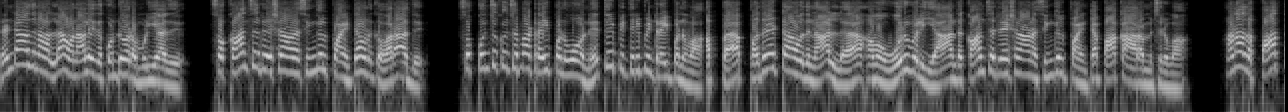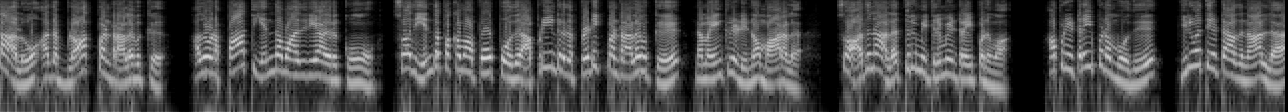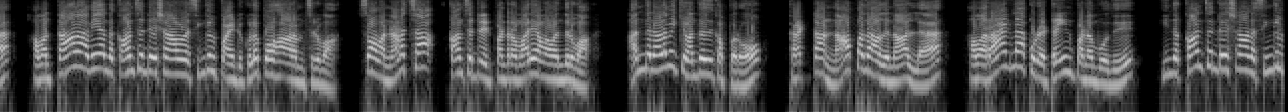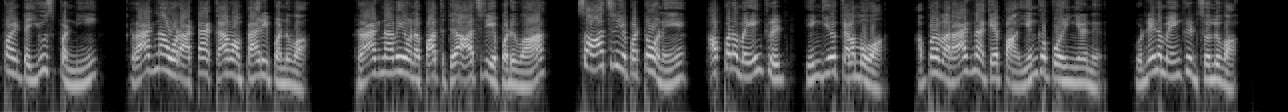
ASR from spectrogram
ரெண்டாவது நாள்ல அவனால இதை கொண்டு வர முடியாது. சோ கான்சென்ட்ரேஷன் ஆன சிங்கிள் பாயிண்ட் அவனுக்கு வராது. சோ கொஞ்சம் கொஞ்சமா ட்ரை பண்ணுவோன்னு திருப்பி திருப்பி ட்ரை பண்ணுவான். அப்ப பதினெட்டாவது நாள்ல அவன் ஒரு வழியா அந்த கான்சென்ட்ரேஷன் ஆன சிங்கிள் பாயிண்ட பார்க்க ஆரம்பிச்சிருவான். ஆனா அதை பார்த்தாலும் அதை பிளாக் பண்ற அளவுக்கு அதோட பாத்து எந்த மாதிரியா இருக்கும் சோ அது எந்த பக்கமா போகுது அப்படின்றத ப்ரெடிக்ட் பண்ற அளவுக்கு நம்ம என்கிரிடினோ மாறல. சோ அதனால திரும்பி திரும்பி ட்ரை பண்ணுவான். அப்படி ட்ரை பண்ணும்போது இருபத்தி எட்டாவது நாள்ல அவன் தானாவே அந்த கான்சென்ட்ரேஷன் சிங்கிள் பாயிண்ட்டுக்குள்ள போக ஆரம்பிச்சிருவான். சோ அவன் நினைச்சா கான்சென்ட்ரேட் பண்ற மாதிரி அவன் வந்துருவான். அந்த நிலைமைக்கு வந்ததுக்கு அப்புறம் கரெக்டா நாற்பதாவது நாள்ல அவன் ராக்னா கூட ட்ரெயின் பண்ணும்போது இந்த கான்சென்ட்ரேஷனான சிங்கிள் பாயிண்ட்டை யூஸ் பண்ணி ராக்னாவோட அட்டாக்க அவன் பேரி பண்ணுவான். ராக்னாவே இவனை பார்த்துட்டு ஆச்சரியப்படுவான். சோ ஆச்சரியப்பட்டோனே அப்ப நம்ம என்கிரிட் எங்கேயோ கிளம்புவான். அப்ப நம்ம ராக்னா கேட்பான் எங்க போறீங்கன்னு? உடனே நம்ம என்கிரிட் சொல்லுவான்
